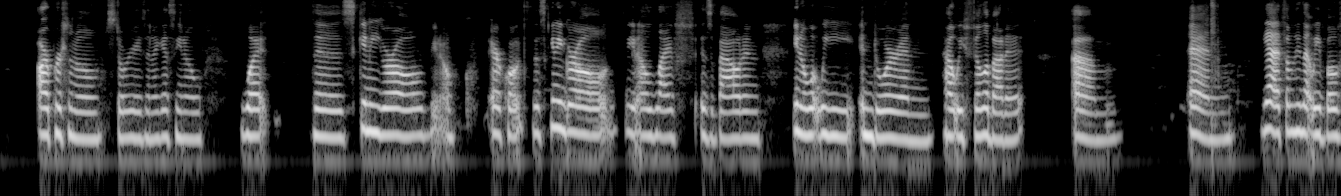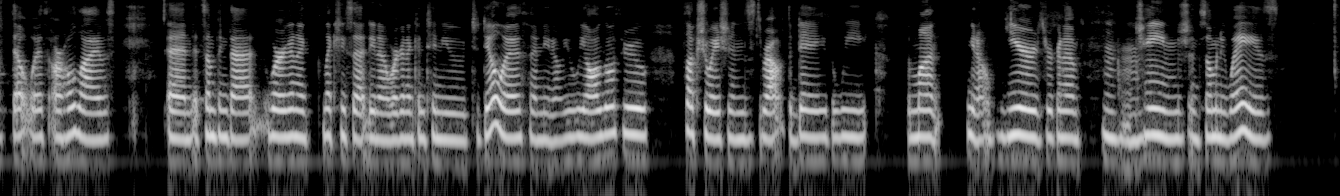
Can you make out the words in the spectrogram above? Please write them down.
our personal stories and I guess, you know, what the skinny girl, you know, air quotes, the skinny girl, you know, life is about and, you know, what we endure and how we feel about it. Um, and yeah, it's something that we both dealt with our whole lives. And it's something that we're going to, like she said, you know, we're going to continue to deal with. And, you know, we all go through fluctuations throughout the day, the week, the month, you know, years. You're going to Mm-hmm. change in so many ways.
